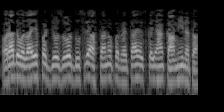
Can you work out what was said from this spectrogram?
اور آد وظائف پر جو زور دوسرے آستانوں پر رہتا ہے، اس کا یہاں کام ہی نہ تھا۔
